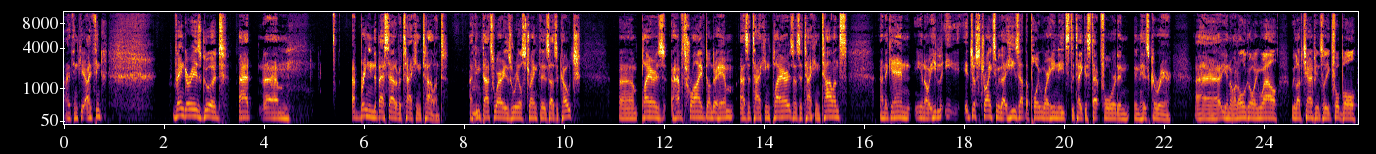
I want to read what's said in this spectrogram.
I think. I think Wenger is good at um, at bringing the best out of attacking talent. I think that's where his real strength is as a coach. Um, players have thrived under him as attacking players, as attacking talents. And again, you know, he, he it just strikes me that he's at the point where he needs to take a step forward in, in his career. Uh, you know, and all going well, we'll have Champions League football.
